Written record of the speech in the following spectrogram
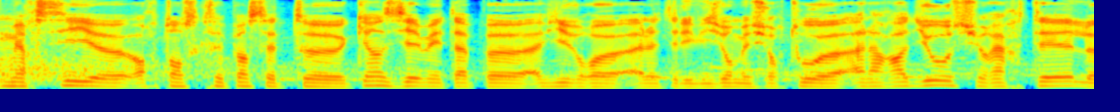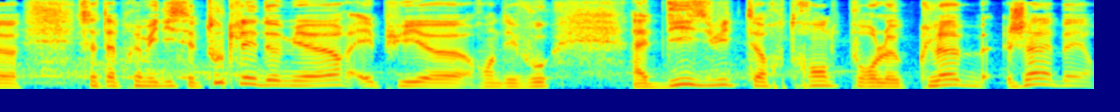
Merci Hortense Crépin, cette euh, 15e étape à vivre à la télévision, mais surtout à la radio sur RTL. Cet après-midi, c'est toutes les demi-heures. Et puis rendez-vous à 18h30 pour le club Jalabert.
